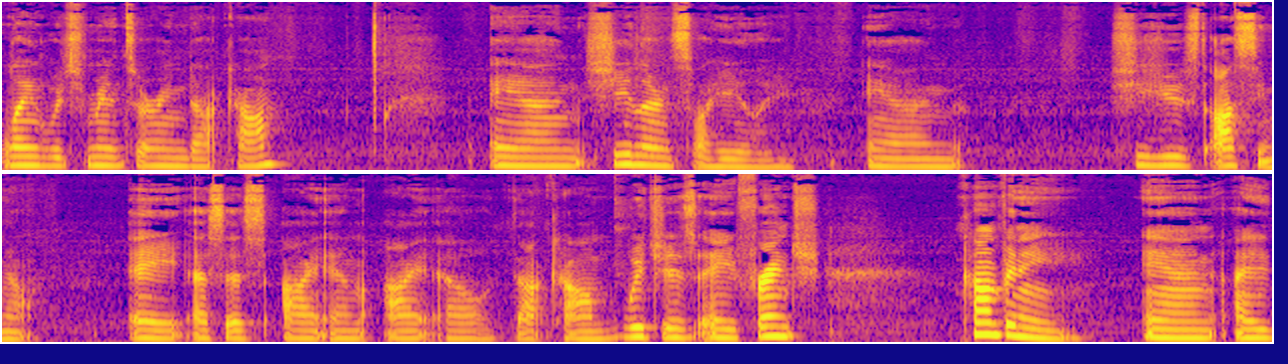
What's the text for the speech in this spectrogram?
languagementoring.com. And she learned Swahili and she used Assimil, A S S I M I L dot com, which is a French company. And I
